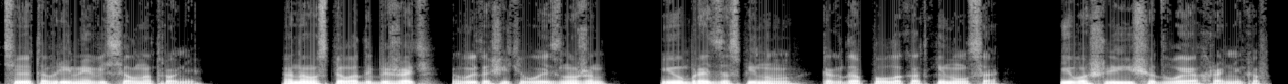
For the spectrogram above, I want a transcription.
все это время висел на троне. Она успела добежать, вытащить его из ножен и убрать за спину, когда полок откинулся, и вошли еще двое охранников.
